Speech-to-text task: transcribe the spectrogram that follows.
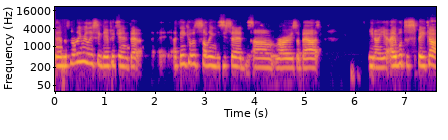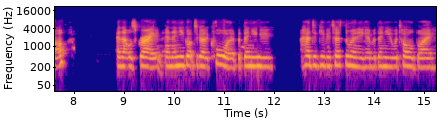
there was something really significant that I think it was something you said, um, Rose, about you know you're able to speak up, and that was great. And then you got to go to court, but then you had to give your testimony again. But then you were told by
